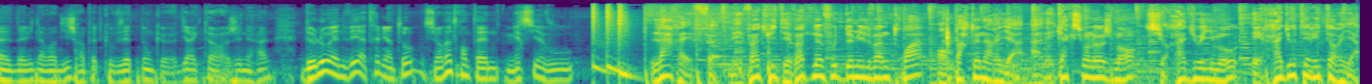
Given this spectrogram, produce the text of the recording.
David Lavordi. Je rappelle que vous êtes donc directeur général de l'ONV. À très bientôt sur notre antenne. Merci à vous. L'AREF, les 28 et 29 août 2023, en partenariat avec Action Logement sur Radio Imo et Radio Territoria.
